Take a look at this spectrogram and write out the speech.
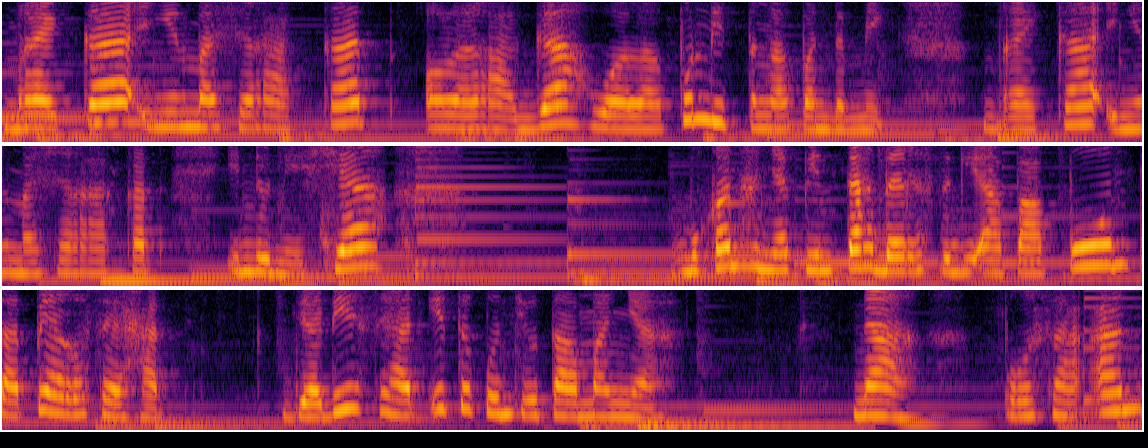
Mereka ingin masyarakat olahraga walaupun di tengah pandemik. Mereka ingin masyarakat Indonesia bukan hanya pintar dari segi apa pun, tapi harus sehat. Jadi sehat itu kunci utamanya. Nah, perusahaan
